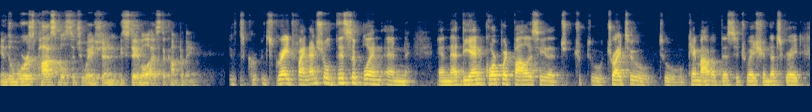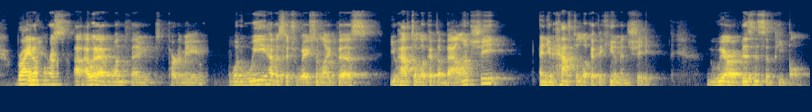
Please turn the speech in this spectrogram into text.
in the worst possible situation, we stabilized the company. It's, it's great financial discipline and and at the end corporate policy that to, to try to to came out of this situation that's great brian you know Morris, i would add one thing part of me when we have a situation like this you have to look at the balance sheet and you have to look at the human sheet we are a business of people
